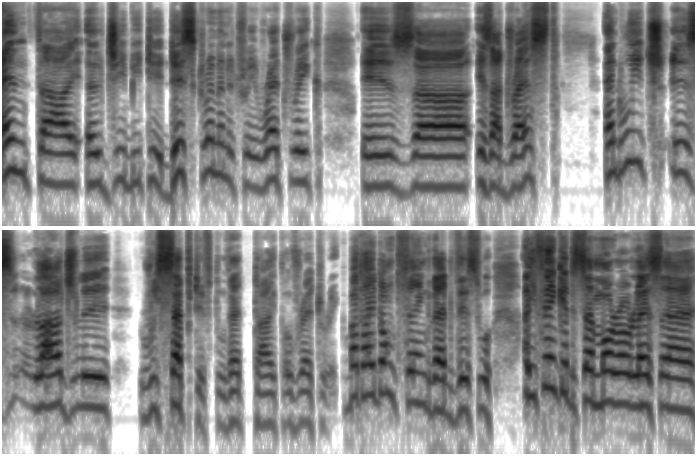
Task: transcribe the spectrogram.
anti-LGBT discriminatory rhetoric is uh, is addressed, and which is largely receptive to that type of rhetoric. But I don't think that this will. I think it's a more or less a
